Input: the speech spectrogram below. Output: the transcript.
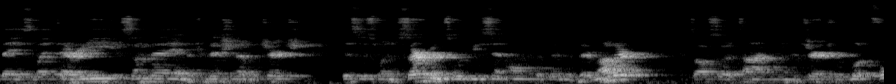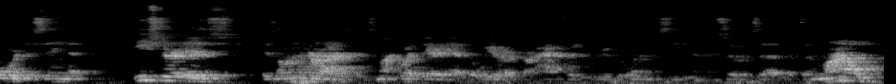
Today is Laetare Sunday in the tradition of the church. This is when servants would be sent home to visit their mother. It's also a time when the church would look forward to seeing that Easter is is on the horizon. It's not quite there yet, but we are, are halfway through the Lenten season. And so it's a, it's a mild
